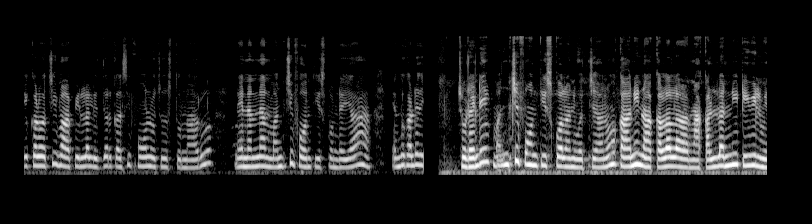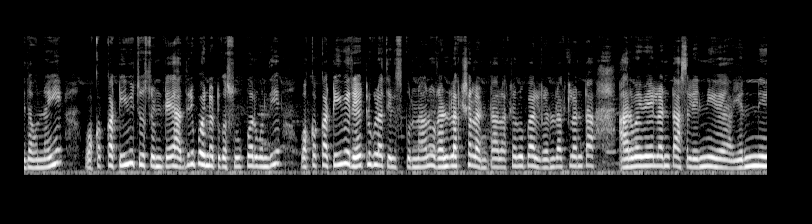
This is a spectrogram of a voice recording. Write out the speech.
ఇక్కడ వచ్చి మా పిల్లలు ఇద్దరు కలిసి ఫోన్లు చూస్తున్నారు. నేను అన్నాను మంచి ఫోన్ తీసుకుండయ్యా. ఎందుకంటే చూడండి మంచి ఫోన్ తీసుకోవాలని వచ్చాను. కానీ నా కళ్ళ నా కళ్ళన్నీ టీవీల మీద ఉన్నాయి. ఒక్కొక్క టీవీ చూస్తుంటే అదిరిపోయినట్టుగా సూపర్ ఉంది. ఒక్కొక్క టీవీ రేట్లు కూడా తెలుసుకున్నాను. రెండు లక్షలంట లక్ష రూపాయలు రెండు లక్షలంట అరవై వేలంట అసలు ఎన్ని ఎన్ని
